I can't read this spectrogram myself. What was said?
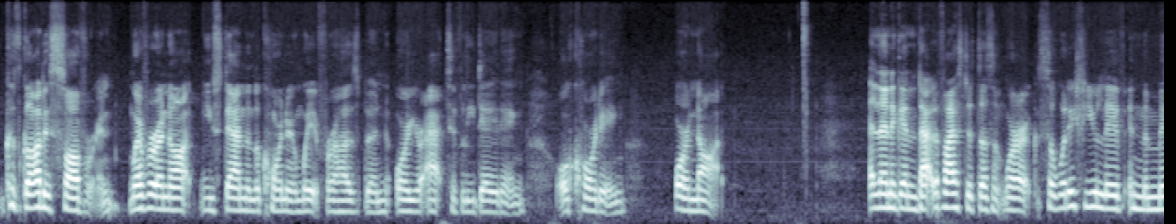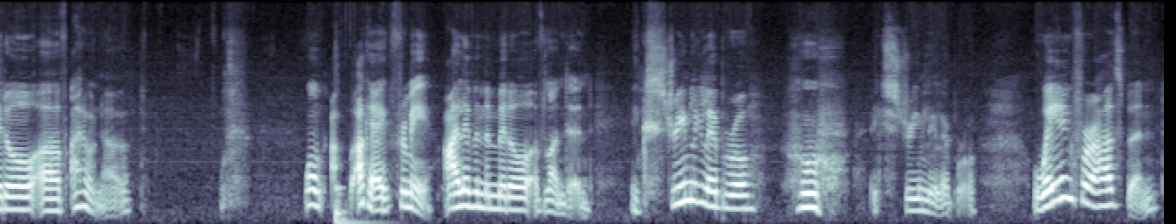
because God is sovereign, whether or not you stand in the corner and wait for a husband, or you're actively dating or courting or not. And then again, that advice just doesn't work. So, what if you live in the middle of, I don't know. Well, okay, for me, I live in the middle of London. Extremely liberal, whew, extremely liberal. Waiting for a husband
